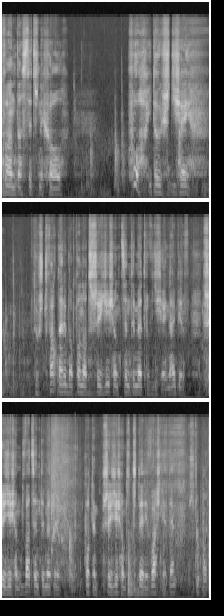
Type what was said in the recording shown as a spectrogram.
Fantastyczny hol. Fuh, I to już dzisiaj, to już czwarta ryba ponad 60 cm dzisiaj. Najpierw 62 cm, potem 64 właśnie ten szczupak.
